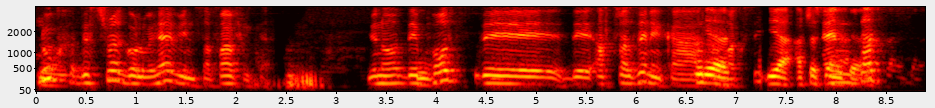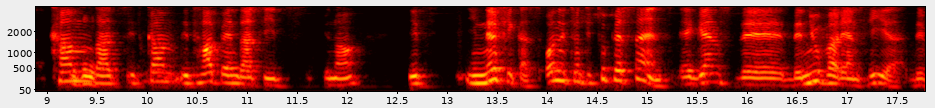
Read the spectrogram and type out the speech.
Hmm. Look the struggle we have in South Africa. You know, they hmm. bought the the AstraZeneca yeah. vaccine. Yeah, AstraZeneca. And that's come mm-hmm. that it come it happened that it's, you know, it's inefficacy, only 22% against the, the new variant here, the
